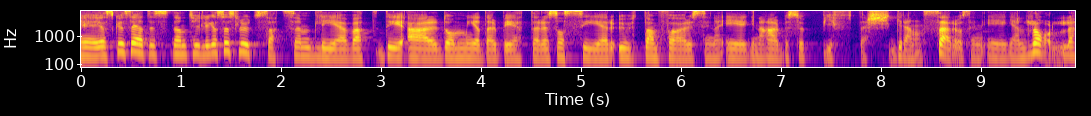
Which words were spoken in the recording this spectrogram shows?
Eh, jag skulle säga att den tydligaste slutsatsen blev att det är de medarbetare som ser utanför sina egna arbetsuppgifters gränser och sin egen roll.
